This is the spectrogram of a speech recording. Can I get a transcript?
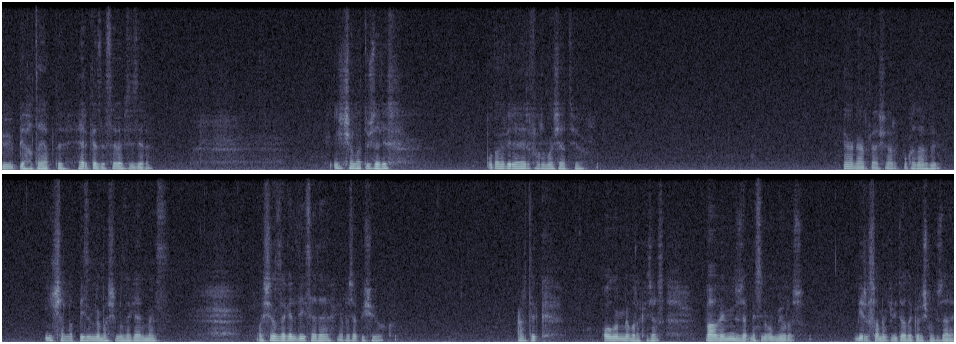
büyük bir hata yaptı. Herkese sebepsiz yere. İnşallah düzelir. Bu da bir her forma şey atıyor. Yani arkadaşlar bu kadardı. İnşallah bizim de başımıza gelmez. Başınıza geldiyse de yapacak bir şey yok. Artık olumlu bırakacağız. Valve'nin düzeltmesini umuyoruz. Bir sonraki videoda görüşmek üzere.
